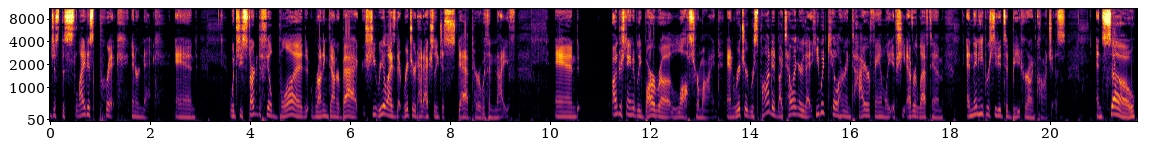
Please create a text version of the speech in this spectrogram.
just the slightest prick in her neck. And when she started to feel blood running down her back, she realized that Richard had actually just stabbed her with a knife. And understandably, Barbara lost her mind. And Richard responded by telling her that he would kill her entire family if she ever left him. And then he proceeded to beat her unconscious. And so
